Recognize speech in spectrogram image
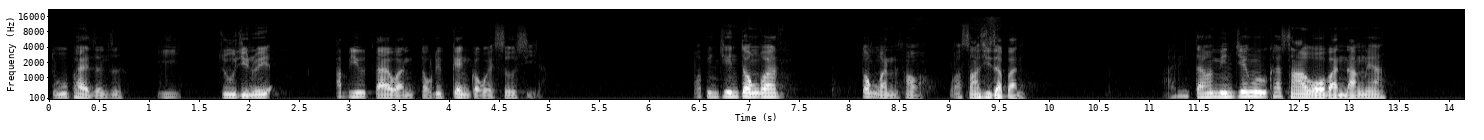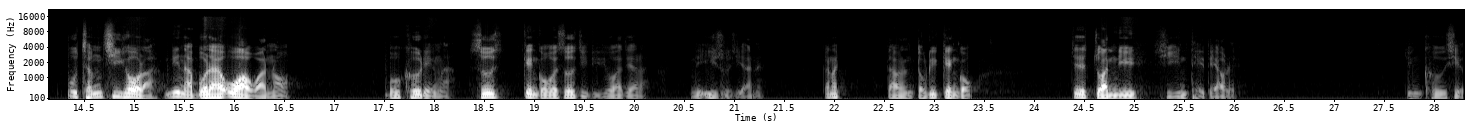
独派人士，伊自认为压有台湾独立建国的锁匙啦。我民进党我党员吼，我三四十万，啊，恁台湾民政府较三五万人呢，不成气候啦。恁若无来挖完吼，无可能啦。锁建国的锁匙伫我遮啦。你意思是安尼？敢若台湾独立建国，即个专利是因摕掉咧，真可惜。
